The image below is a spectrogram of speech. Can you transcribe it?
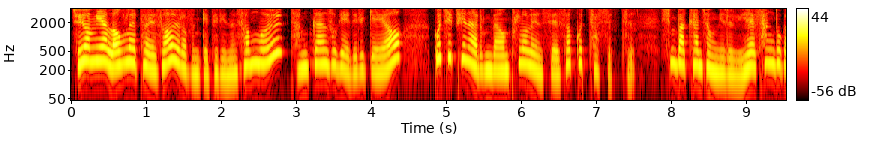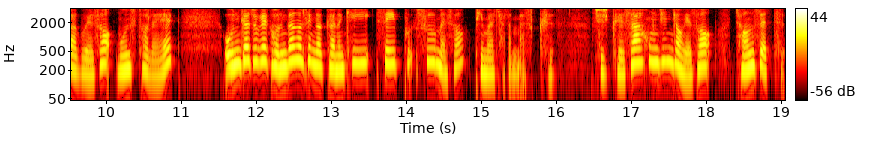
주현미의 러브레터에서 여러분께 드리는 선물 잠깐 소개해 드릴게요. 꽃이 핀 아름다운 플로렌스에서 꽃차 세트, 신박한 정리를 위해 상도 가구에서 몬스터렉, 온 가족의 건강을 생각하는 K 세이프 수음에서 비말 차단 마스크, 주식회사 홍진경에서 전 세트,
